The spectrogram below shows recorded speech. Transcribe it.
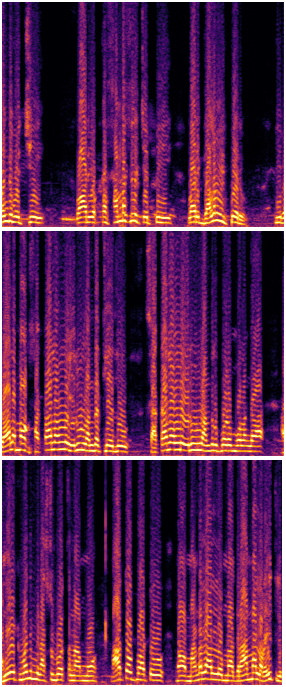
మంది వచ్చి వారి యొక్క సమస్యలు చెప్పి వారి గలం ఇప్పారు ఈవేళ మాకు సకాలంలో ఎరువులు అందట్లేదు. సకాలంలో ఎరువులు అందకపోవడం మూలంగా అనేక మంది మేము నష్టపోతున్నాము. మాతో పాటు మా మండలాల్లో మా గ్రామాల్లో రైతులు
